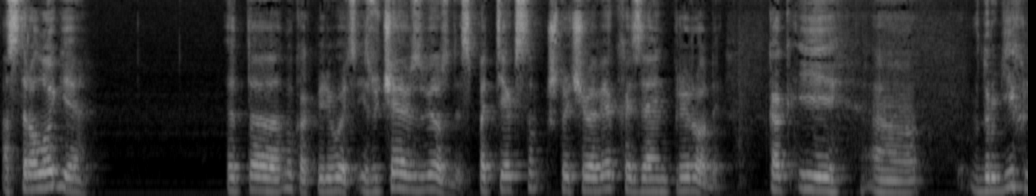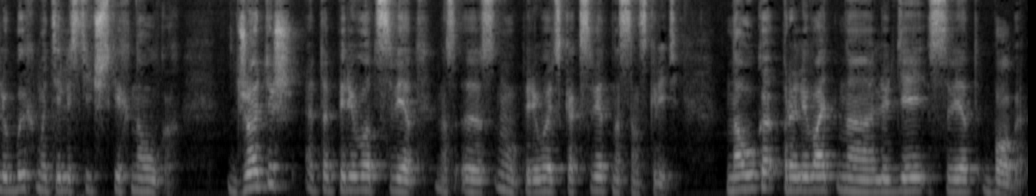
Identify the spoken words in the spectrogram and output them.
Астрология это, ну как переводится, изучаю звезды с подтекстом, что человек хозяин природы, как и э, в других любых материалистических науках. Джотиш – это перевод свет, э, ну, переводится как свет на санскрите. Наука – проливать на людей свет Бога.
